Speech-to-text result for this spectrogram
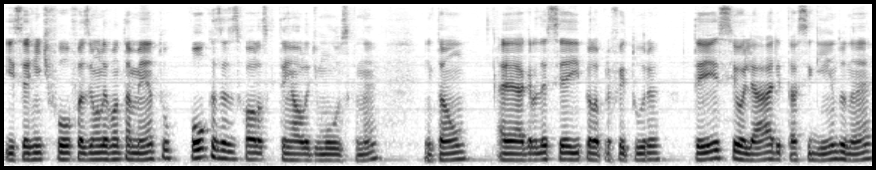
E se a gente for fazer um levantamento, poucas as escolas que têm aula de música, né? Então, é, agradecer aí pela prefeitura ter esse olhar e estar tá seguindo né,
